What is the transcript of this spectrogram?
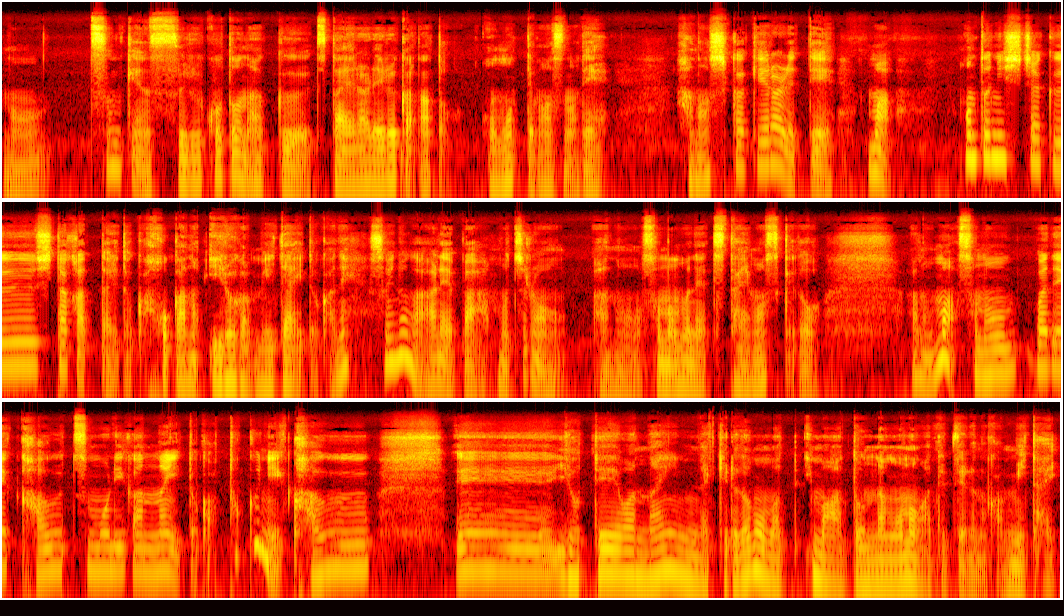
あの、ツンケンすることなく伝えられるかなと思ってますので、話しかけられて、まあ、本当に試着したかったりとか、他の色が見たいとかね、そういうのがあれば、もちろん、あの、その旨伝えますけど、あの、まあ、その場で買うつもりがないとか、特に買う、えー、予定はないんだけれども、まあ、今どんなものが出てるのか見たい。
